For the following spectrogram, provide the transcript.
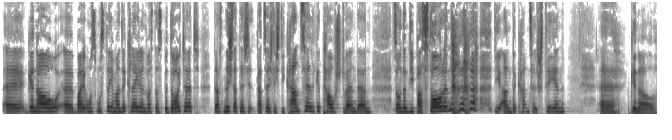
äh, genau, äh, bei uns musste jemand erklären, was das bedeutet, dass nicht tatsächlich die Kanzel getauscht werden, sondern die Pastoren, die an der Kanzel stehen. Äh, genau.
